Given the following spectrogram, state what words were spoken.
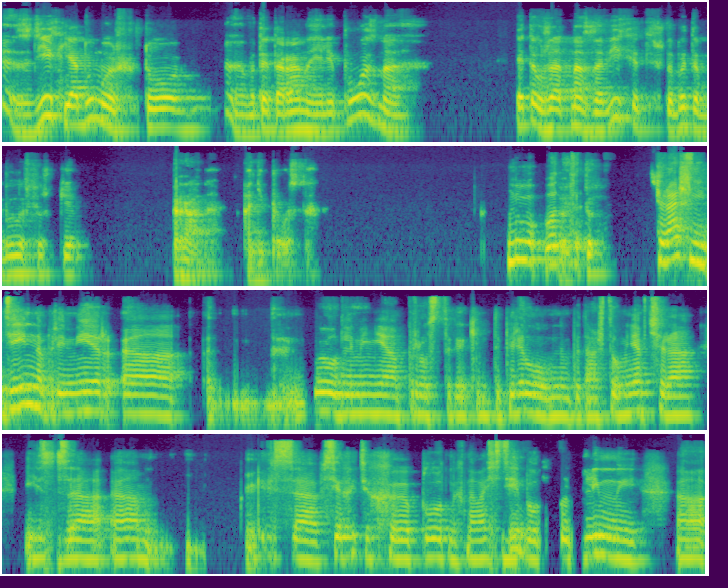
здесь я думаю, что э, вот это рано или поздно, это уже от нас зависит, чтобы это было все-таки рано, а не поздно. Ну вот есть, вчерашний день, например, э, был для меня просто каким-то переломным, потому что у меня вчера из-за эм, из всех этих э, плотных новостей был такой длинный э,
